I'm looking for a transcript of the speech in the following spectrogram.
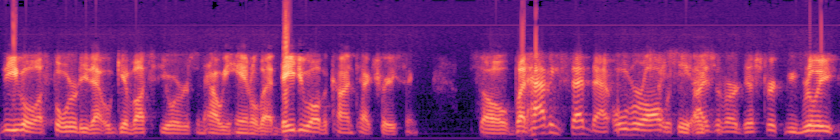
legal authority that will give us the orders and how we handle that. They do all the contact tracing. So, but having said that, overall, I with see, the size of our district, we really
